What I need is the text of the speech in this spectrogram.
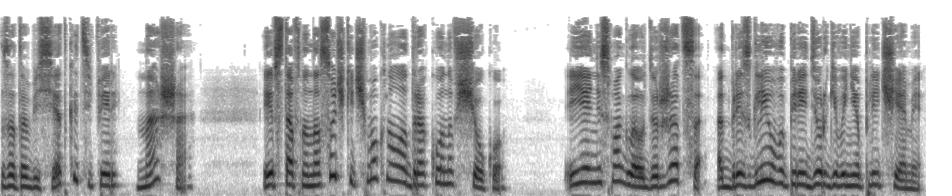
Зато беседка теперь наша». И, встав на носочки, чмокнула дракона в щеку. Я не смогла удержаться от брезгливого передергивания плечами.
